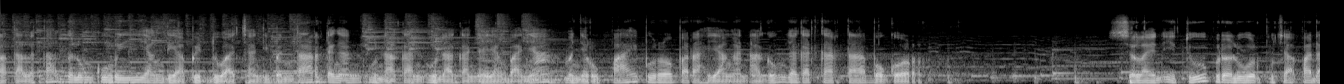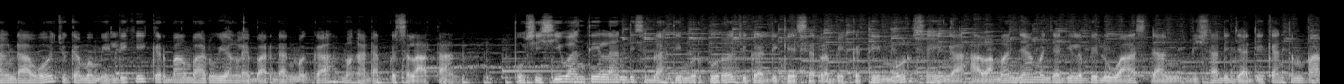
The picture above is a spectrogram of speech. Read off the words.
Tata letak gelung kuri yang diapit dua candi bentar dengan undakan-undakannya yang banyak menyerupai Pura Parahyangan Agung Jagatkarta Bogor. Selain itu, Pura Luhur Pucak Padang Dawo juga memiliki gerbang baru yang lebar dan megah menghadap ke selatan. Posisi wantilan di sebelah timur pura juga digeser lebih ke timur sehingga halamannya menjadi lebih luas dan bisa dijadikan tempat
